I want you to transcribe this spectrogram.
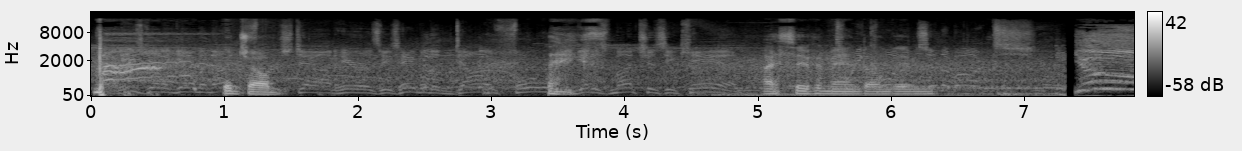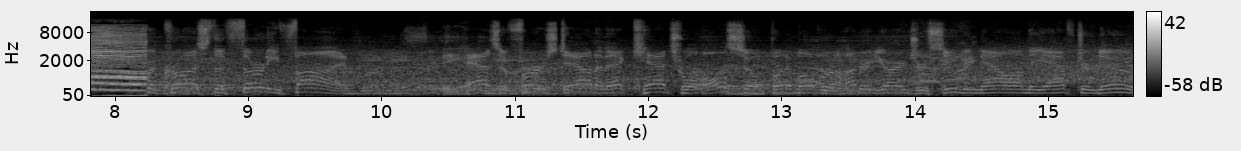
He's going to get Good job. here as he's able to dive forward and get Thanks. as much as he can. I Superman on quarters him. in. Across the 35. He has a first down, and that catch will also put him over 100 yards receiving now on the afternoon.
